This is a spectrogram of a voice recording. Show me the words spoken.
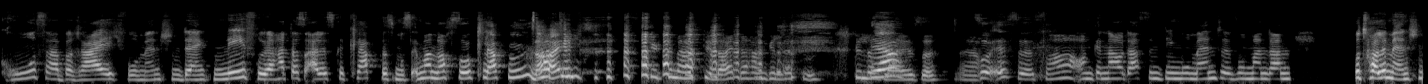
großer Bereich, wo Menschen denken, nee, früher hat das alles geklappt, das muss immer noch so klappen. Nein. geklappt, die Leute haben gelitten, stille ja, Weise. Ja. So ist es. Ne? Und genau das sind die Momente, wo man dann so tolle Menschen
